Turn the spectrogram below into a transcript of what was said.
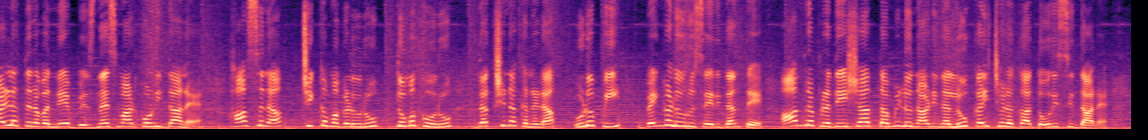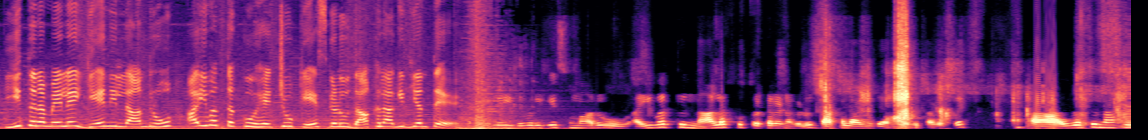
ಕಳ್ಳತನವನ್ನೇ ಬಿಸ್ನೆಸ್ ಮಾಡ್ಕೊಂಡಿದ್ದಾನೆ. ಹಾಸನ, ಚಿಕ್ಕಮಗಳೂರು, ತುಮಕೂರು, ದಕ್ಷಿಣ ಕನ್ನಡ, ಉಡುಪಿ, ಬೆಂಗಳೂರು ಸೇರಿದಂತೆ ಆಂಧ್ರಪ್ರದೇಶ, ತಮಿಳುನಾಡಿನಲ್ಲೂ ಕೈಚಳಕ ತೋರಿಸಿದ್ದಾನೆ. ಈತನ ಮೇಲೆ ಏನಿಲ್ಲ ಅಂದ್ರೂ ಐವತ್ತಕ್ಕೂ ಹೆಚ್ಚು ಕೇಸ್ಗಳು ದಾಖಲಾಗಿದ್ಯಂತೆ. ಇದುವರೆಗೆ ಸುಮಾರು ಐವತ್ತು ನಾಲ್ಕು ಪ್ರಕರಣಗಳು ದಾಖಲಾಗಿದೆ ಅಂತ ಗೊತ್ತಾಗುತ್ತೆ. ಆ ಐವತ್ತು ನಾಲ್ಕು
